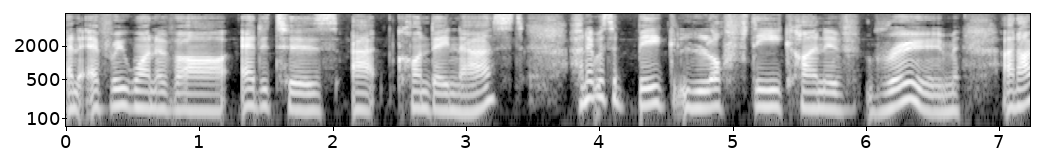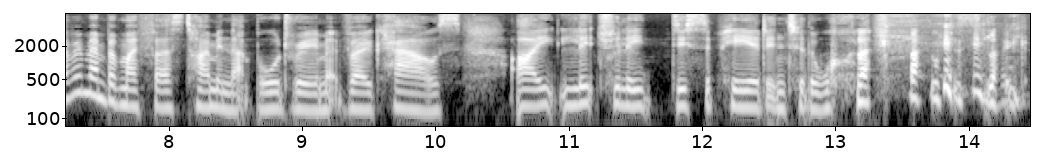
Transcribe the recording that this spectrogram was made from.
and every one of our editors at Condé Nast, and it was a big, lofty kind of room. And I remember my first time in that boardroom at Vogue House. I literally disappeared into the wall. like I was like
